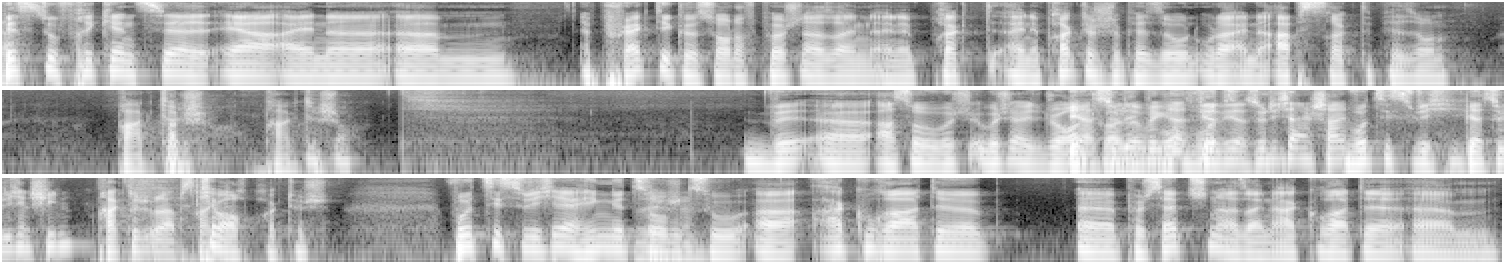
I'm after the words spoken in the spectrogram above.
bist du frequenziell eher eine ähm, a practical sort of person, also ein, eine, prakt eine praktische Person oder eine abstrakte Person? praktisch. Praktisch. Will, äh, achso, which, which you drawn Wie hast, du, Also, wie, wo, wo, wie hast du dich entscheiden? wo ziehst du dich? Wie hast du dich entschieden? Praktisch oder Ich abstrakt? habe auch praktisch. Wo ziehst du dich eher hingezogen zu? Äh, akkurate äh, Perception, also eine akkurate ähm,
